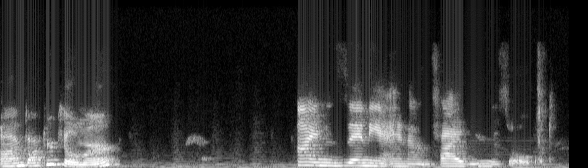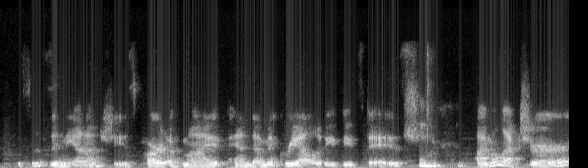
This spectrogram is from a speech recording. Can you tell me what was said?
I'm Dr. Killmer. I'm Zinnia and I'm five years old. This is Zinnia. She is part of my pandemic reality these days. I'm a lecturer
